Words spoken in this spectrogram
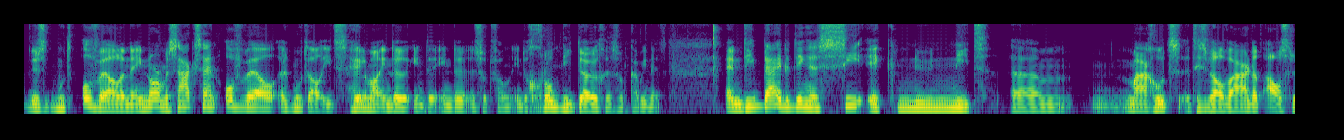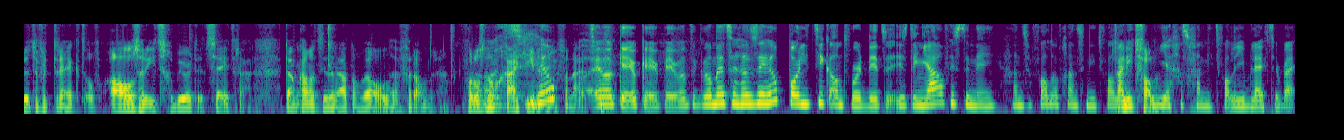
Dus het moet ofwel een enorme zaak zijn, ofwel het moet al iets helemaal in de, in de, in de, een soort van in de grond niet deugen, zo'n kabinet. En die beide dingen zie ik nu niet. Ehm, maar goed, het is wel waar dat als Rutte vertrekt of als er iets gebeurt, et cetera, dan kan het inderdaad nog wel eh, veranderen. Vooralsnog Oh, ga ik hier nog heel- even vanuit. Oké, oké, oké. Want ik wil net zeggen, het is een heel politiek antwoord dit. Is het een ja of is het een nee? Gaan ze vallen of gaan ze niet vallen? Gaan niet vallen. Ja, ze gaan niet vallen. Je blijft erbij.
